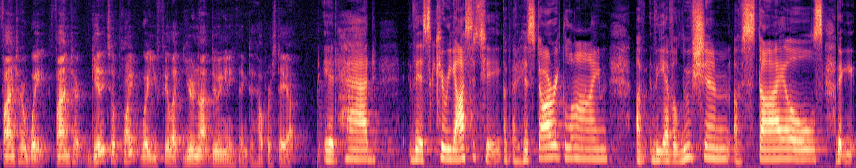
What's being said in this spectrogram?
Find her weight, find her, get it to a point where you feel like you're not doing anything to help her stay up. It had this curiosity of a historic line, of the evolution of styles, the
